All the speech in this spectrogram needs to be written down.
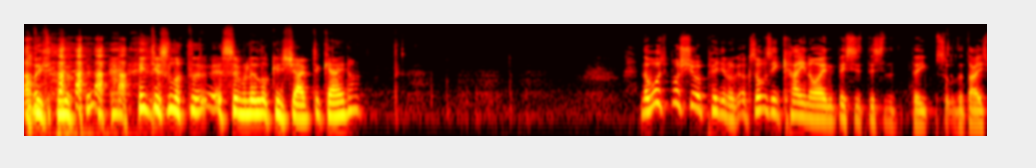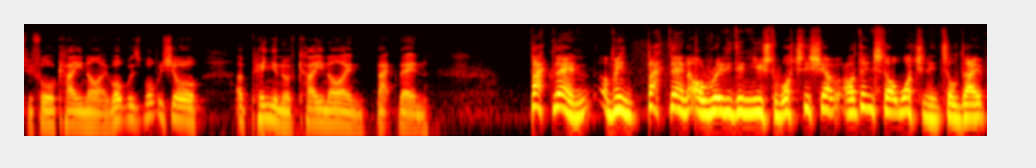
he just looked a similar looking shape to K9. Now, what's, what's your opinion on? Because obviously, K9. This is this is the, the sort of the days before K9. What was what was your opinion of K9 back then? Back then, I mean, back then, I really didn't used to watch this show. I didn't start watching it until Dave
